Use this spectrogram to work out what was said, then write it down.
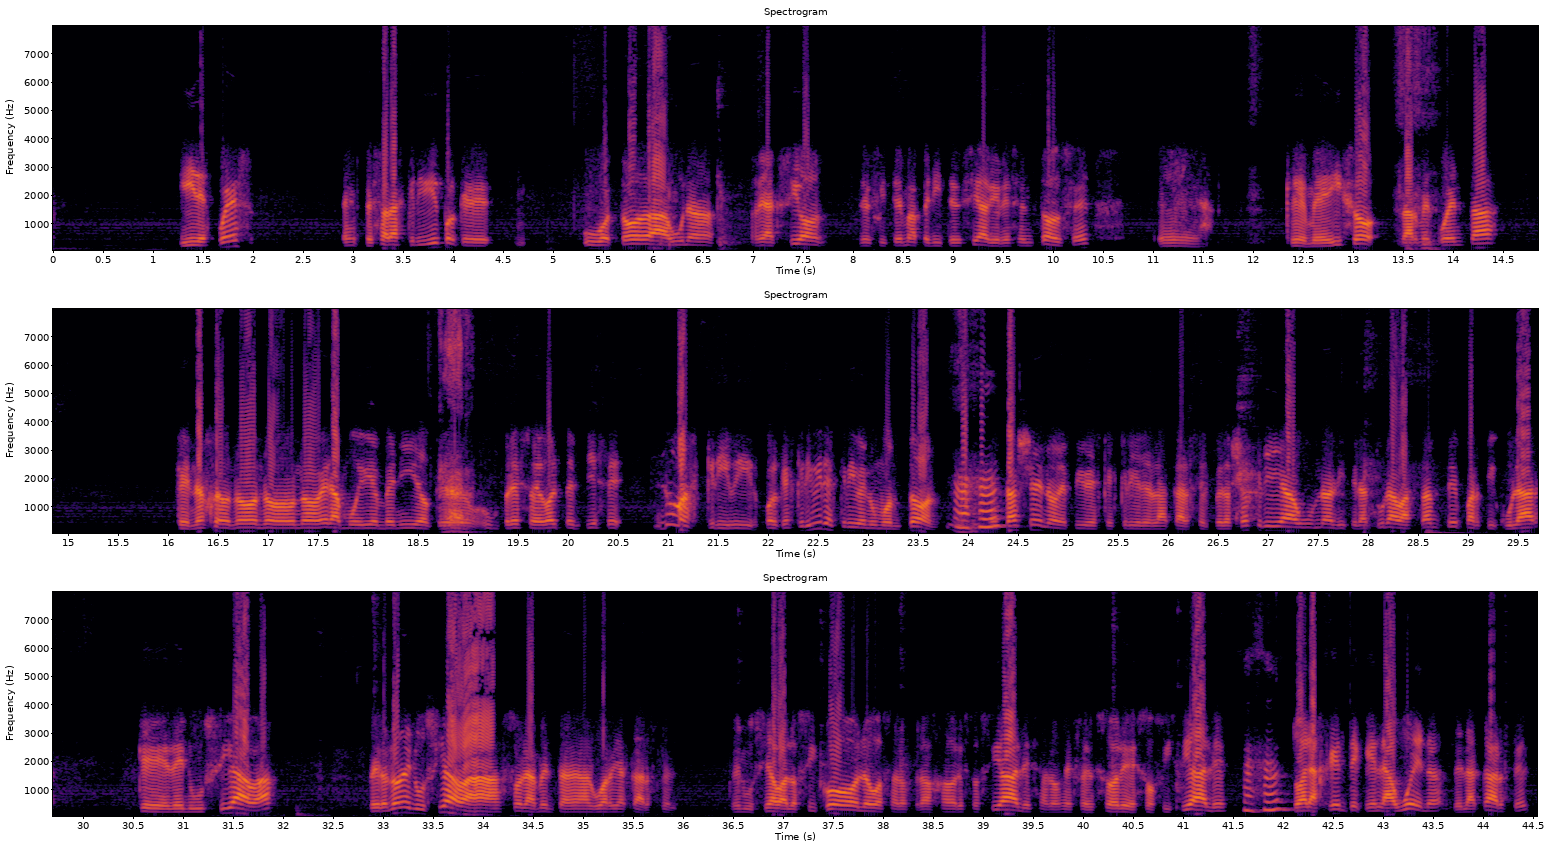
y después empezar a escribir porque hubo toda una reacción del sistema penitenciario en ese entonces eh, que me hizo darme cuenta que no, no, no, no era muy bienvenido que un preso de golpe empiece no a escribir, porque escribir escriben un montón. Está lleno de pibes que escriben en la cárcel, pero yo escribía una literatura bastante particular que denunciaba, pero no denunciaba solamente al guardia cárcel, denunciaba a los psicólogos, a los trabajadores sociales, a los defensores oficiales, toda la gente que es la buena de la cárcel,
